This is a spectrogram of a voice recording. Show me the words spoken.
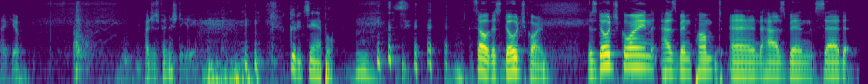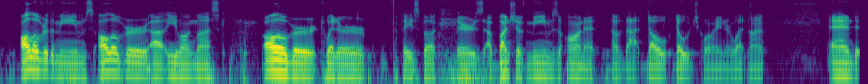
Thank you. I just finished eating. Good example. So, this Dogecoin. This Dogecoin has been pumped and has been said all over the memes, all over uh, Elon Musk, all over Twitter, Facebook. There's a bunch of memes on it of that Do- Dogecoin or whatnot. And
